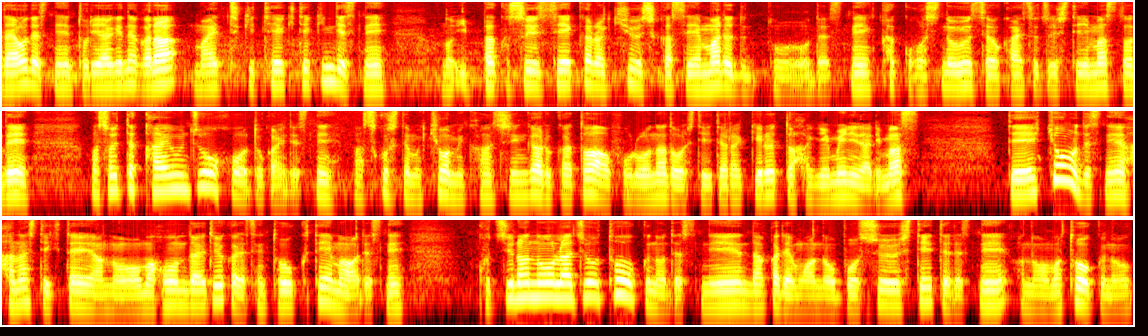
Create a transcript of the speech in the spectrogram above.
題をですね取り上げながら毎月定期的にですね一泊水星から旧歯科星までとですね各星の運勢を解説していますので、まあ、そういった開運情報とかにですね、まあ、少しでも興味関心がある方はフォローなどをしていただけると励みになります。で今日のですね話していきたいあの、まあ、本題というかですねトークテーマはですねこちらのラジオトークのですね中でもあの募集していてですねあの、まあ、トークの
